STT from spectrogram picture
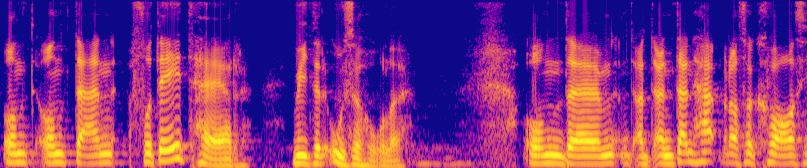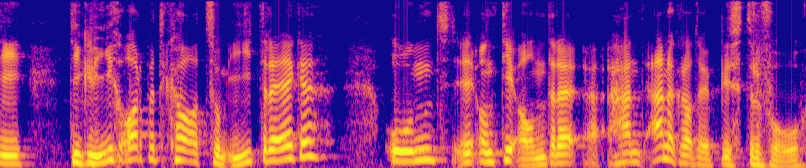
und, und dann von dort her wieder rausholen? Und, ähm, und dann hat man also quasi die gleiche Arbeit gehabt zum Eintragen und, und die anderen haben auch noch gerade etwas davon.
